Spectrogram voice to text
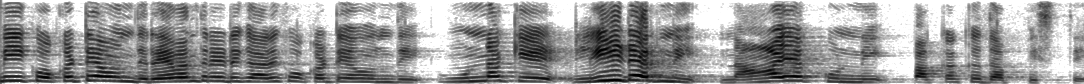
మీకు ఒకటే ఉంది రేవంత్ రెడ్డి గారికి ఒకటే ఉంది. ఉన్న కే లీడర్ని నాయకుణ్ణి పక్కకు తప్పిస్తే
